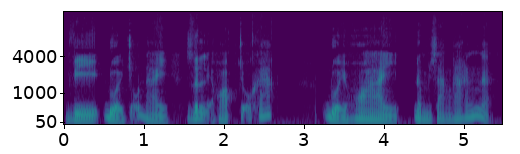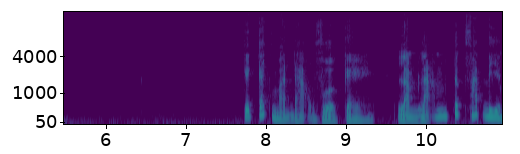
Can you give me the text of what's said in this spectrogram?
Vì đuổi chỗ này, dân lại họp chỗ khác. Đuổi hoài, đâm ra ngán à. Cái cách mà đạo vừa kể, làm lãm tức phát điên.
